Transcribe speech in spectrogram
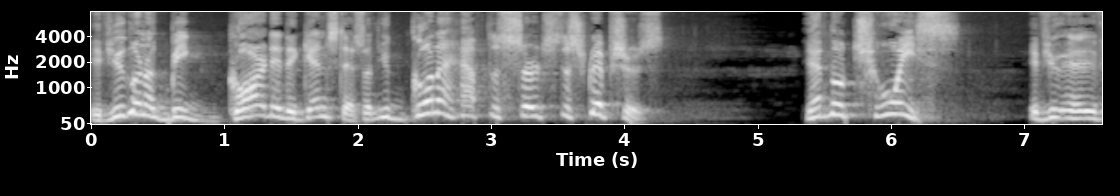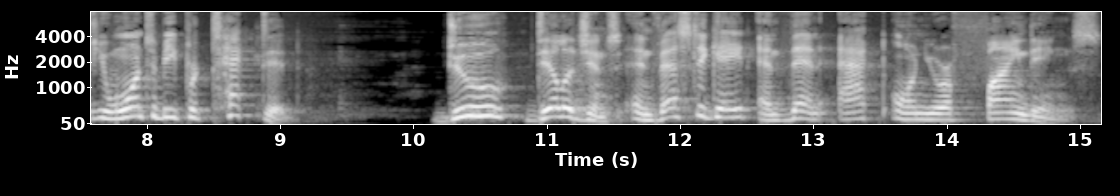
if you're going to be guarded against that stuff, you're going to have to search the scriptures. You have no choice if you, if you want to be protected. Do diligence, investigate, and then act on your findings.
